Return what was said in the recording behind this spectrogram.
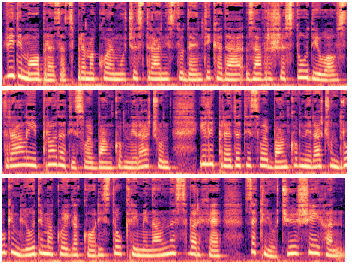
Vidimo obrazac prema kojemu će strani studenti kada završe studiju u Australiji prodati svoj bankovni račun ili predati svoj bankovni račun drugim ljudima koji ga koriste u kriminalne svrhe, zaključuje Šihan.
